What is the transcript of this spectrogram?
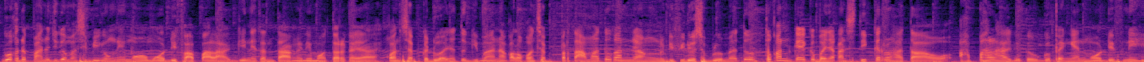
Gue ke depannya juga masih bingung nih mau modif apa lagi nih tentang ini motor kayak konsep keduanya tuh gimana. Kalau konsep pertama tuh kan yang di video sebelumnya tuh tuh kan kayak kebanyakan stiker lah atau apalah gitu. Gue pengen modif nih.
